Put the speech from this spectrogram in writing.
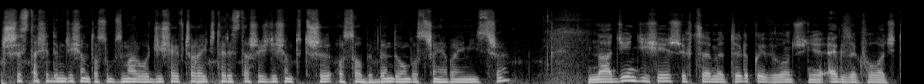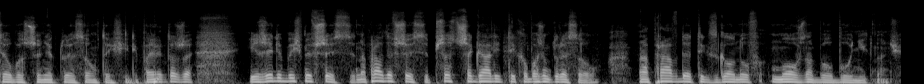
370 osób zmarło dzisiaj, wczoraj 463 osoby. Będą obostrzenia, panie ministrze? Na dzień dzisiejszy chcemy tylko i wyłącznie egzekwować te obostrzenia, które są w tej chwili. Panie rektorze, jeżeli byśmy wszyscy, naprawdę wszyscy, przestrzegali tych obostrzeń, które są, naprawdę tych zgonów można byłoby uniknąć.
